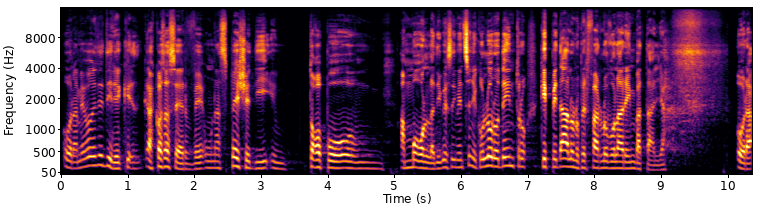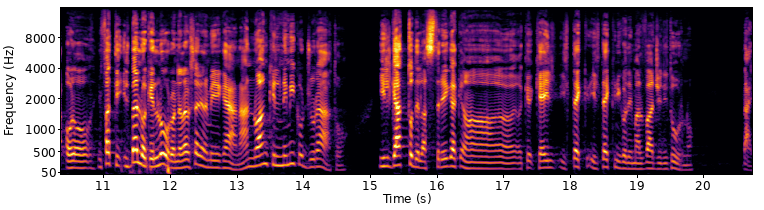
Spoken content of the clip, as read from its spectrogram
ora mi volete dire che, a cosa serve una specie di mm, topo mm, a molla di queste dimensioni con loro dentro che pedalano per farlo volare in battaglia? Ora, oh, infatti il bello è che loro nella serie americana hanno anche il nemico giurato, il gatto della strega uh, che, che, è il, il, tec- il tecnico dei malvagi di turno. Dai,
